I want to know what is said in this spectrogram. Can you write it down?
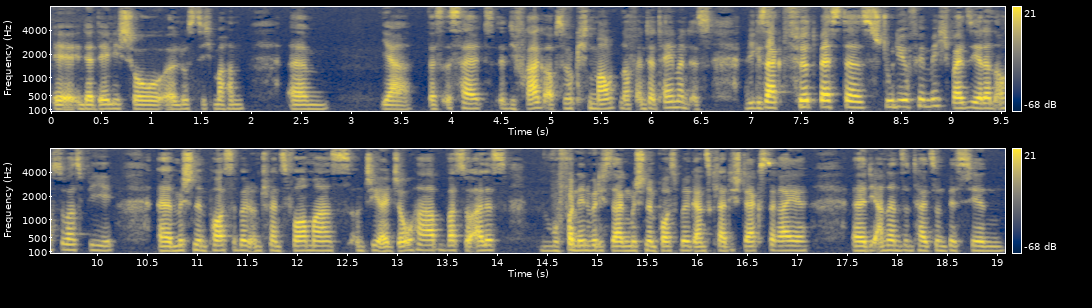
äh, in der Daily Show äh, lustig machen. Ähm, ja, das ist halt die Frage, ob es wirklich ein Mountain of Entertainment ist. Wie gesagt, viertbestes Studio für mich, weil sie ja dann auch sowas wie äh, Mission Impossible und Transformers und G.I. Joe haben, was so alles, wovon denen würde ich sagen, Mission Impossible ganz klar die stärkste Reihe. Äh, die anderen sind halt so ein bisschen,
